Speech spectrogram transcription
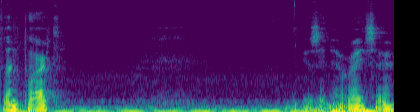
fun part, using an eraser.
